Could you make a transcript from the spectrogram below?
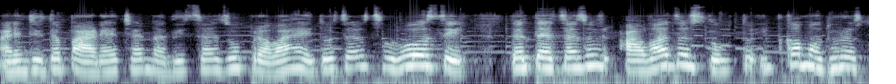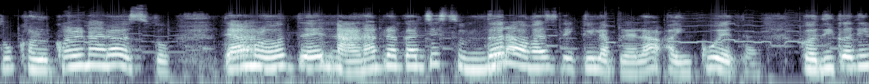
आणि तिथं पाण्याच्या नदीचा जो प्रवाह आहे तो जर सुरू असेल तर त्याचा जो आवाज असतो तो इतका मधुर असतो खळखळणारा असतो. त्यामुळं ते नाना प्रकारचे सुंदर आवाज देखील आपल्याला ऐकू येतात. कधी कधी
